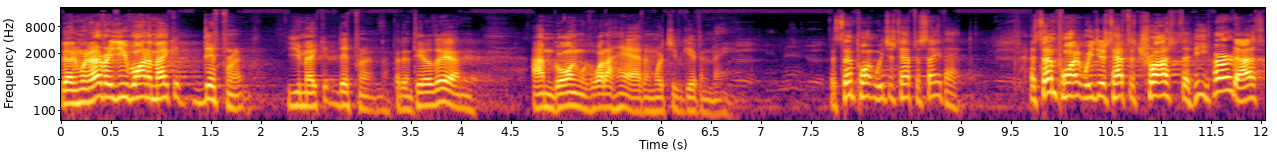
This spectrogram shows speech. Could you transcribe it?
Then, whenever you want to make it different, you make it different. But until then, I'm going with what I have and what you've given me. At some point, we just have to say that. At some point, we just have to trust that He heard us,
